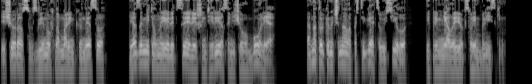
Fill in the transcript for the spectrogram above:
Еще раз взглянув на маленькую Нессу, я заметил на ее лице лишь интерес и ничего более. Она только начинала постигать свою силу и применяла ее к своим близким.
